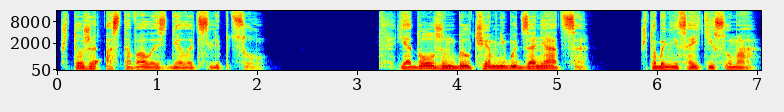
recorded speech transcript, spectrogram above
что же оставалось делать слепцу? Я должен был чем-нибудь заняться, чтобы не сойти с ума.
